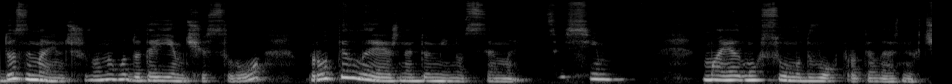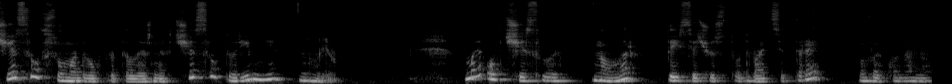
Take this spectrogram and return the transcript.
До зменшуваного додаємо число протилежне до мінус 7. Це 7. Маємо суму двох протилежних чисел. Сума двох протилежних чисел дорівнює 0. Ми обчислили номер 1123 виконано.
